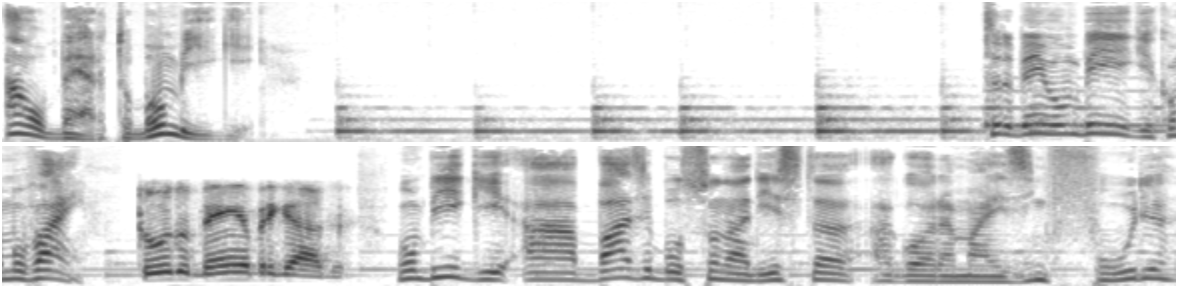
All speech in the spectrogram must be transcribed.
Alberto Bombig. Tudo bem, Bombig? Como vai? Tudo bem, obrigado. Bom, Big, a base bolsonarista agora mais em fúria,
